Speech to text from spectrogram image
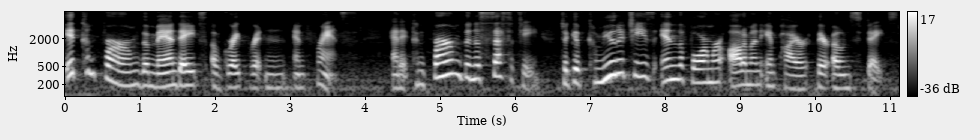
It confirmed the mandates of Great Britain and France, and it confirmed the necessity to give communities in the former Ottoman Empire their own states.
